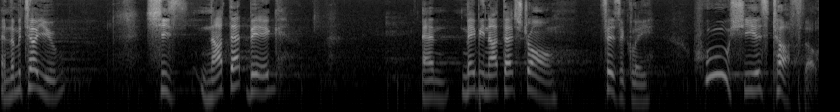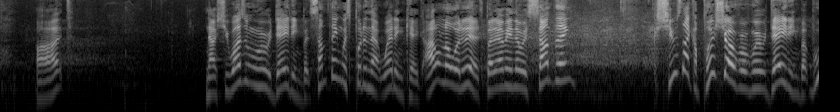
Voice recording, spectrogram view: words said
And let me tell you, she's not that big and maybe not that strong physically, Whew, she is tough, though. All right? Now, she wasn't when we were dating, but something was put in that wedding cake. I don't know what it is, but I mean, there was something. She was like a pushover when we were dating, but woo,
